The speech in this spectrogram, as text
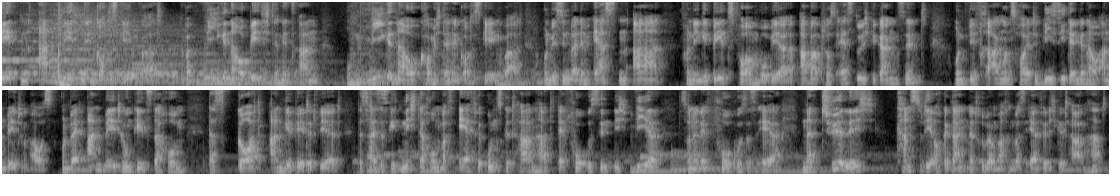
Beten, anbeten in Gottes Gegenwart. Aber wie genau bete ich denn jetzt an? Und wie genau komme ich denn in Gottes Gegenwart? Und wir sind bei dem ersten A von den Gebetsformen, wo wir Abba plus S durchgegangen sind. Und wir fragen uns heute, wie sieht denn genau Anbetung aus? Und bei Anbetung geht es darum, dass Gott angebetet wird. Das heißt, es geht nicht darum, was er für uns getan hat. Der Fokus sind nicht wir, sondern der Fokus ist er. Natürlich kannst du dir auch Gedanken darüber machen, was er für dich getan hat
